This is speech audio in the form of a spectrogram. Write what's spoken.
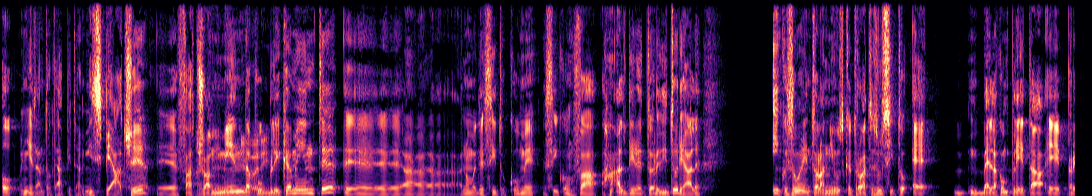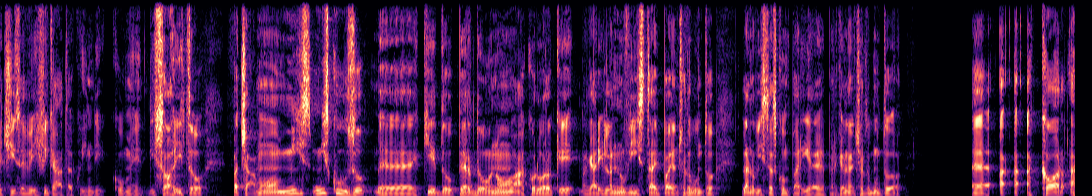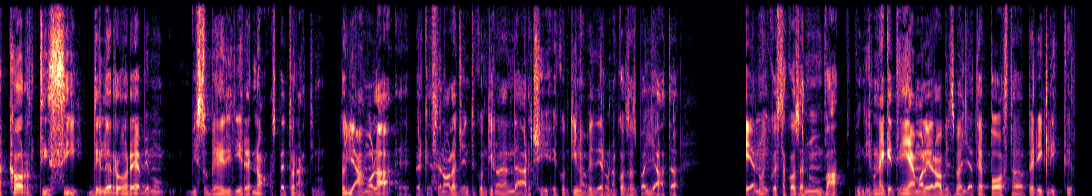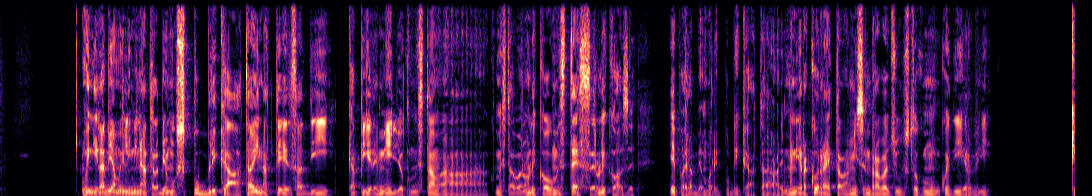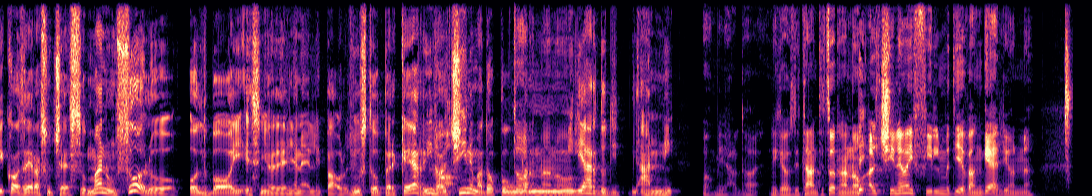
Oh, ogni tanto capita, mi spiace, eh, faccio Anche ammenda pubblicamente eh, a, a nome del sito come si confà al direttore editoriale. In questo momento la news che trovate sul sito è bella completa e precisa e verificata, quindi come di solito facciamo, mi, mi scuso, eh, chiedo perdono a coloro che magari l'hanno vista e poi a un certo punto l'hanno vista scomparire, perché noi a un certo punto eh, accor- accortisi dell'errore abbiamo visto bene di dire no, aspetta un attimo, togliamola eh, perché sennò la gente continua ad andarci e continua a vedere una cosa sbagliata e a noi questa cosa non va, quindi non è che teniamo le robe sbagliate apposta per i click. Quindi l'abbiamo eliminata, l'abbiamo spubblicata in attesa di capire meglio come, stava- come stavano le cose, come stessero le cose e poi l'abbiamo ripubblicata in maniera corretta, ma mi sembrava giusto comunque dirvi che cosa era successo. Ma non solo Old Boy e Signore degli Anelli, Paolo, giusto? Perché arriva No, al cinema dopo un tornano- miliardo di anni. Oh, miliardo, vabbè, mica così tanti. Tornano Beh. al cinema i film di Evangelion.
